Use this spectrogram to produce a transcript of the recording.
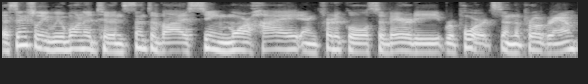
essentially, we wanted to incentivize seeing more high and critical severity reports in the program.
